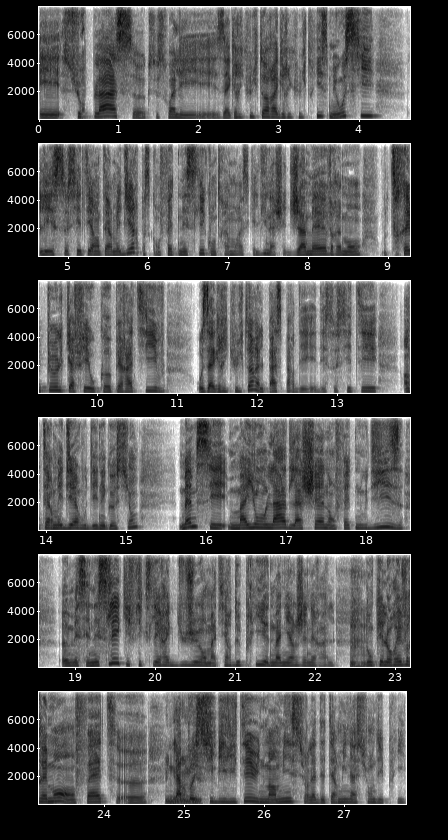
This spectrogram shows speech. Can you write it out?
Et sur place, que ce soit les agriculteurs, agricultrices, mais aussi les sociétés intermédiaires, parce qu'en fait, Nestlé, contrairement à ce qu'elle dit, n'achète jamais vraiment ou très peu le café aux coopératives, aux agriculteurs. Elle passe par des, sociétés intermédiaires ou des négociants. Même ces maillons-là de la chaîne, en fait, nous disent euh, mais c'est Nestlé qui fixe les règles du jeu en matière de prix et de manière générale. Mhm. Donc, elle aurait vraiment, en fait, euh, la possibilité, une main mise sur la détermination des prix.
